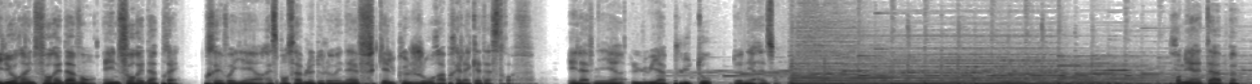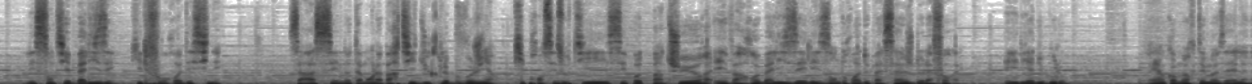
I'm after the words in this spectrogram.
Il y aura une forêt d'avant et une forêt d'après, prévoyait un responsable de l'ONF quelques jours après la catastrophe. Et l'avenir lui a plutôt donné raison. Première étape, les sentiers balisés qu'il faut redessiner. Ça, c'est notamment la partie du club vosgien qui prend ses outils, ses pots de peinture et va rebaliser les endroits de passage de la forêt. Et il y a du boulot. Rien qu'en Meurthe-et-Moselle,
